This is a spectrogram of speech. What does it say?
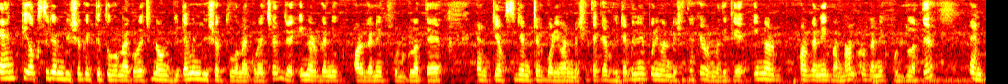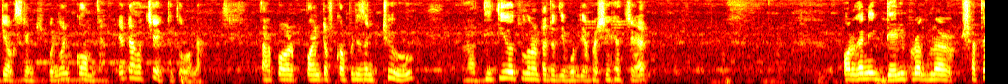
অ্যান্টি অক্সিডেন্ট বিষয়ক একটি তুলনা করেছেন এবং ভিটামিন বিষয়ক তুলনা করেছেন যে ইনঅর্গানিক অর্গানিক ফুডগুলোতে অ্যান্টি অক্সিডেন্টের পরিমাণ বেশি থাকে, ভিটামিনের পরিমাণ বেশি থাকে, অন্যদিকে ইনর অর্গানিক বা নন অর্গানিক ফুডগুলোতে অ্যান্টি অক্সিডেন্টের পরিমাণ কম থাকে। এটা হচ্ছে একটি তুলনা। তারপর পয়েন্ট অফ কম্পারিজন টু দ্বিতীয় তুলনাটা যদি বলি আমরা, সেক্ষেত্রে অর্গানিক ডেয়ারি প্রোডাক্টগুলোর সাথে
